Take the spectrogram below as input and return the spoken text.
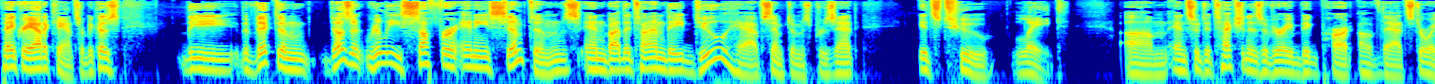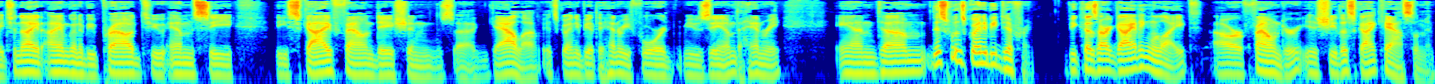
pancreatic cancer because the the victim doesn't really suffer any symptoms, and by the time they do have symptoms present, it's too late. Um, and so detection is a very big part of that story. Tonight, I am going to be proud to MC the Sky Foundation's uh, gala. It's going to be at the Henry Ford Museum, the Henry. And um, this one's going to be different because our guiding light, our founder, is Sheila Sky Kasselman.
